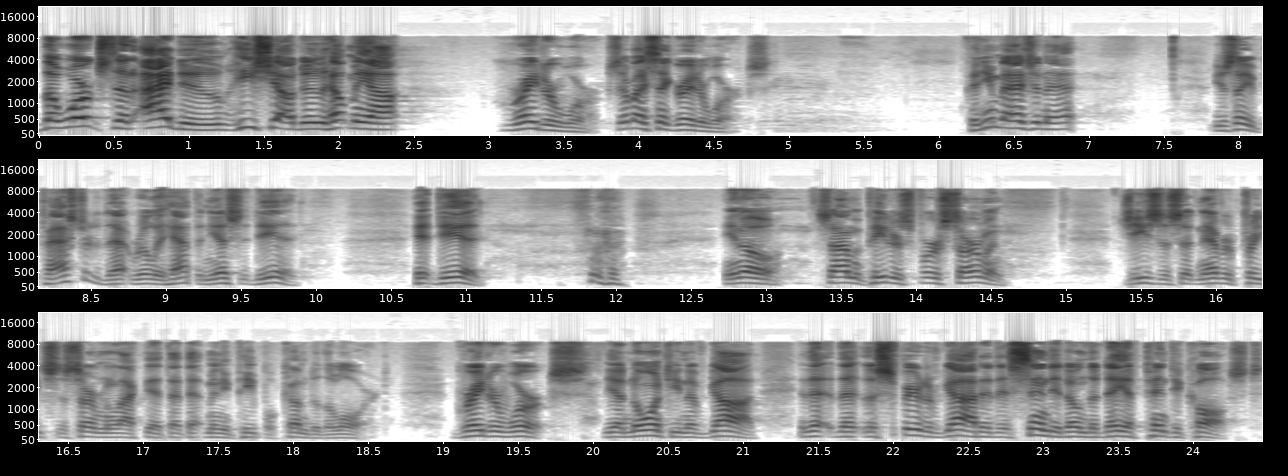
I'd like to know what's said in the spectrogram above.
the works that I do, he shall do, help me out, greater works. Everybody say greater works. Can you imagine that? You say, Pastor, did that really happen? Yes, it did. It did. you know, Simon Peter's first sermon, Jesus had never preached a sermon like that, that that many people come to the Lord. Greater works, the anointing of God, the, the, the Spirit of God had ascended on the day of Pentecost.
